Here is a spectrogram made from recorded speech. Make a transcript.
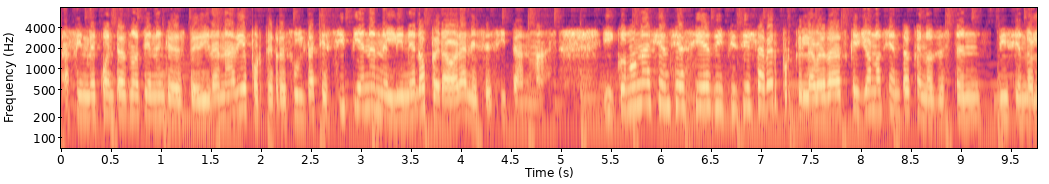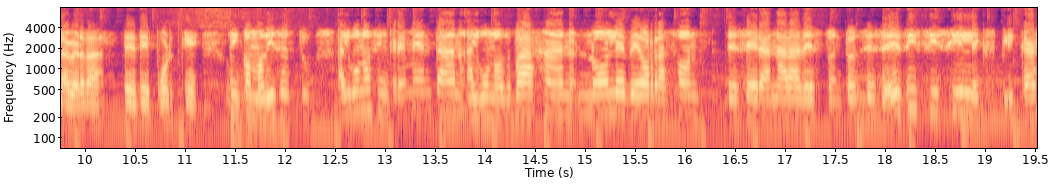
A fin de cuentas no tienen que despedir a nadie porque resulta que sí tienen el dinero, pero ahora necesitan más. Y con una agencia sí es difícil saber porque la verdad es que yo no siento que nos estén diciendo la verdad de, de por qué. Y como dices tú, algunos incrementan, algunos bajan, no le veo razón de ser a nada de esto. Entonces es difícil explicar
